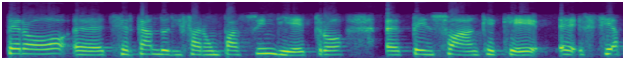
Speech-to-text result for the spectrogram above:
però eh, cercando di fare un passo indietro eh, penso anche che eh, sia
